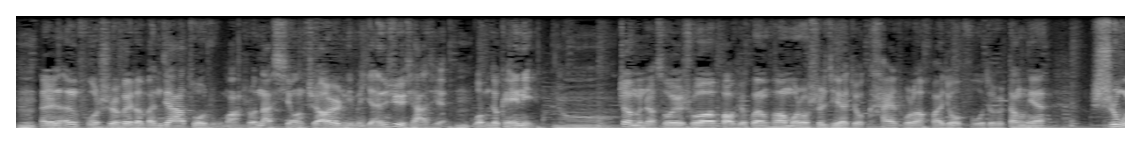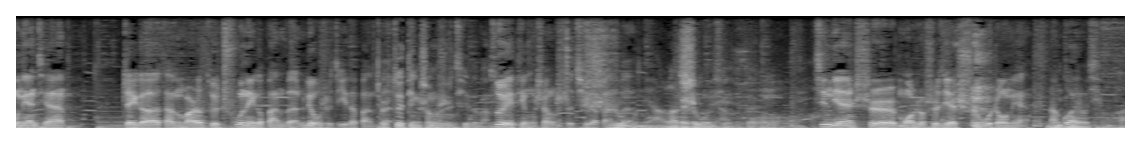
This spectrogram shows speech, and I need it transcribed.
嗯，那人家恩福是为了玩家做主嘛，说那行，只要是你们延续下去，嗯，我们就给你，哦，这么着，所以说暴雪官方魔兽世界就开出了怀旧服，就是当年十五年前这个咱们玩的最初那个版本，六十级的版本，就是最鼎盛时期的版本，最鼎盛时期的版本。十五。年了，这个游戏，对。今年是魔兽世界十五周年，难怪有情怀。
